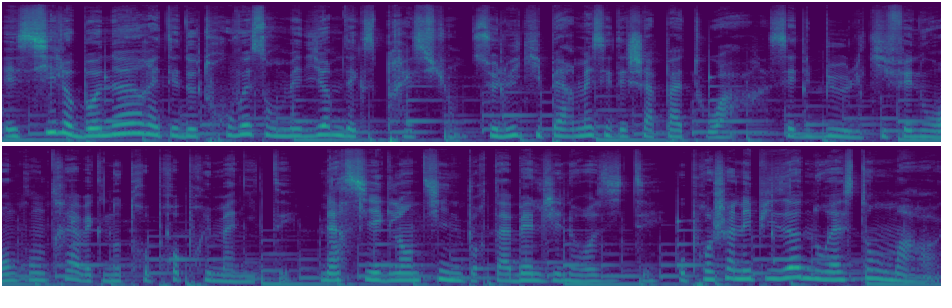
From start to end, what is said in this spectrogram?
Et si le bonheur était de trouver son médium d'expression, celui qui permet cet échappatoire, cette bulle qui fait nous rencontrer avec notre propre humanité Merci Églantine pour ta belle générosité. Au prochain épisode, nous restons au Maroc.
